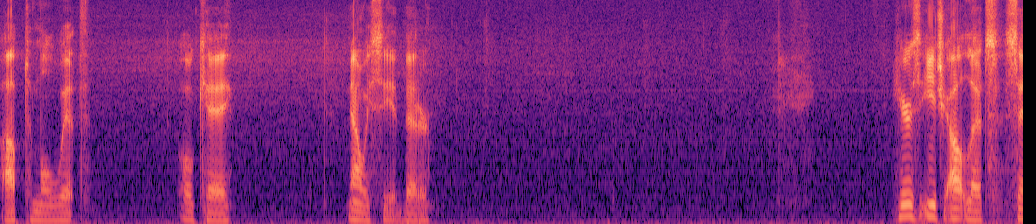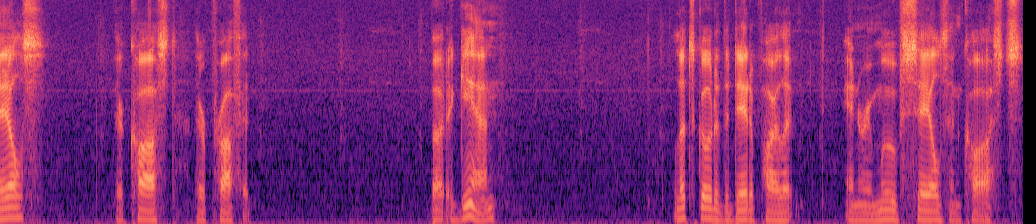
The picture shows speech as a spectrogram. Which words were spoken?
optimal width, OK now we see it better. Here's each outlet's sales, their cost, their profit. But again, let's go to the data pilot and remove sales and costs.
